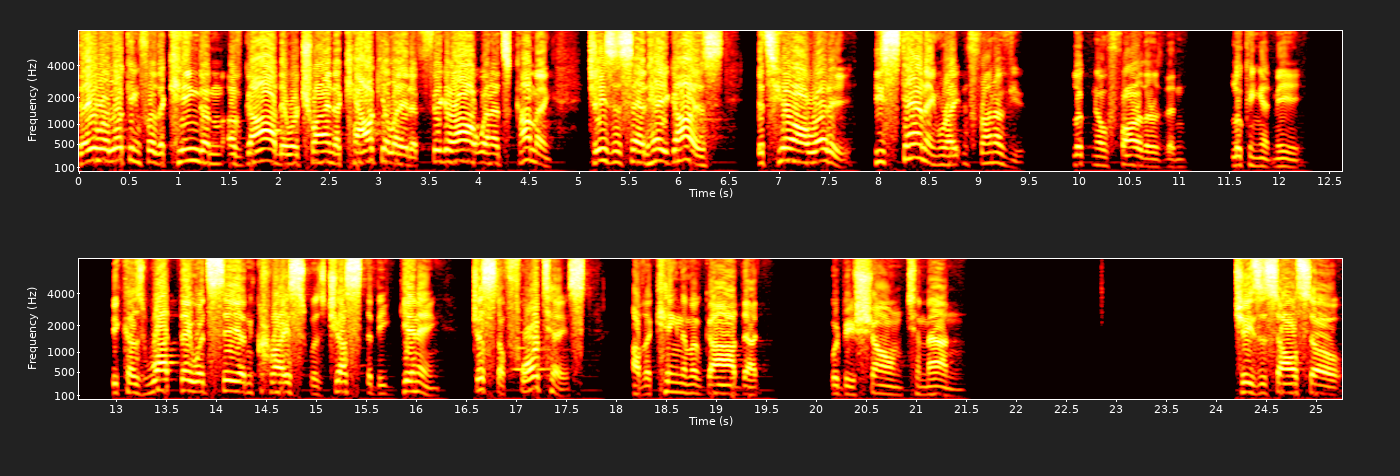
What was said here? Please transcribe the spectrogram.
they were looking for the kingdom of God. They were trying to calculate it, figure out when it's coming. Jesus said, Hey, guys, it's here already. He's standing right in front of you. Look no farther than looking at me because what they would see in Christ was just the beginning, just a foretaste of the kingdom of God that would be shown to men. Jesus also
